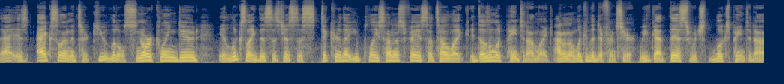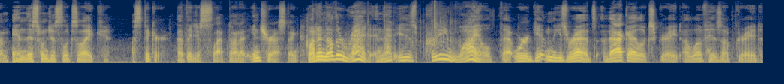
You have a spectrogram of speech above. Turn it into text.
that is excellent it's our cute little snorkeling dude it looks like this is just a sticker that you place on his face that's how like it doesn't look painted on like i don't know look at the difference here we've got this which looks painted on and this one just looks like a sticker that they just slapped on it. Interesting. But another red, and that is pretty wild that we're getting these reds. That guy looks great. I love his upgrade.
